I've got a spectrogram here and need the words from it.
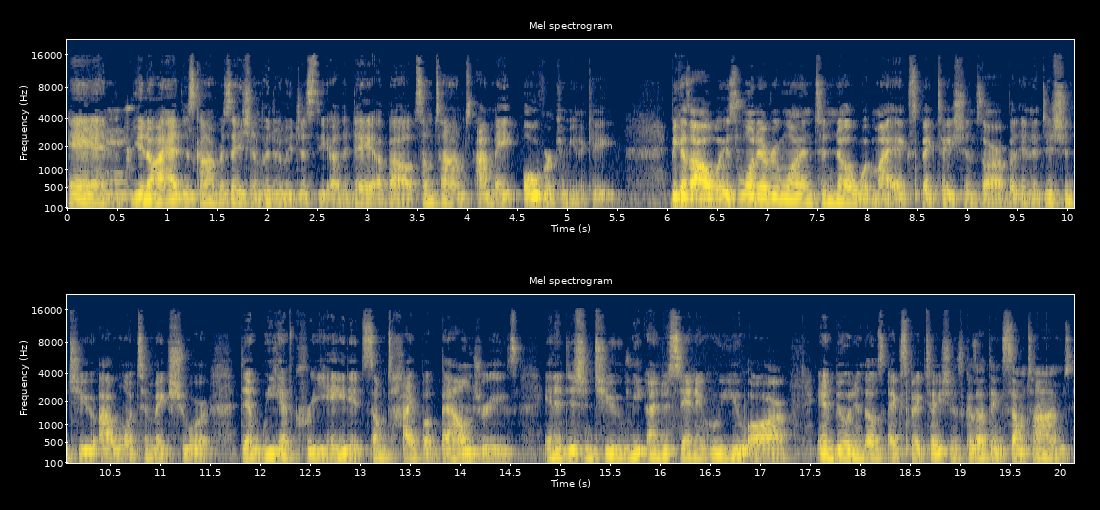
And, you know, I had this conversation literally just the other day about sometimes I may over communicate because I always want everyone to know what my expectations are. But in addition to, I want to make sure that we have created some type of boundaries in addition to me understanding who you are and building those expectations. Because I think sometimes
